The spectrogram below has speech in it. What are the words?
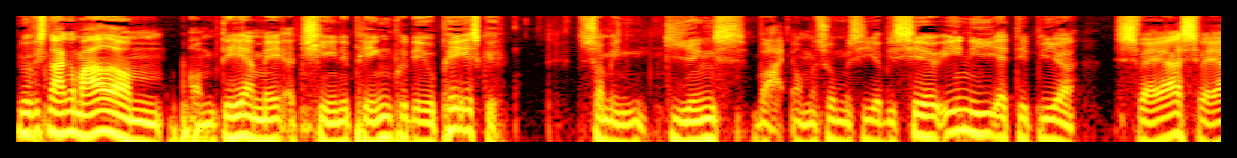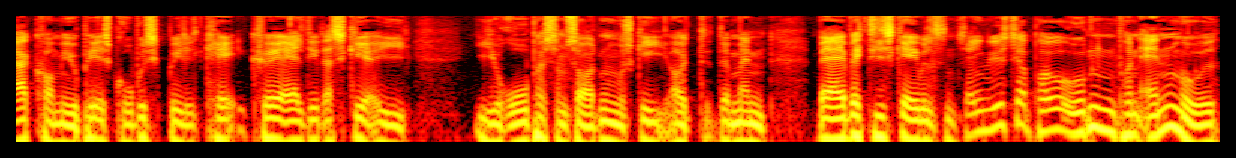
Nu har vi snakket meget om, om det her med at tjene penge på det europæiske, som en gearingsvej, om man så må sige. Og vi ser jo ind i, at det bliver sværere og sværere at komme i europæisk gruppespil, køre alt det, der sker i, i Europa som sådan måske, og det, man, hvad er værdiskabelsen? Så jeg har lyst til at prøve at åbne den på en anden måde.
